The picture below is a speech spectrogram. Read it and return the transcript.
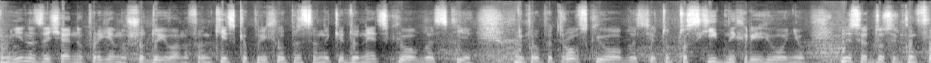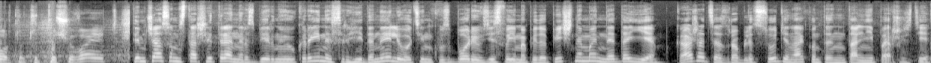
І мені надзвичайно приємно, що до Івано-Франківська приїхали представники Донецької області, Дніпропетровської області, тобто східних регіонів. Вони себе досить комфортно тут почувають. Тим часом старший тренер збірної України Сергій Данилів оцінку зборів зі своїми підопічними не дає. Каже, це зроблять судді на континентальній першості.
